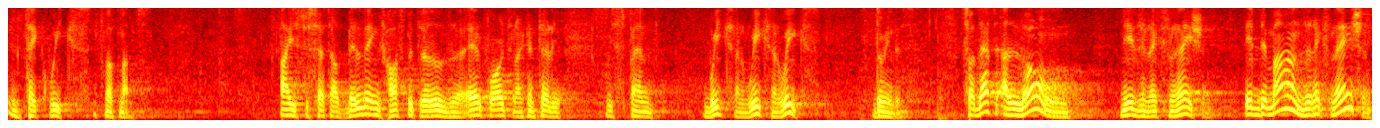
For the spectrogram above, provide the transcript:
It'll take weeks, if not months. I used to set out buildings, hospitals, uh, airports, and I can tell you, we spend weeks and weeks and weeks doing this. So that alone needs an explanation. It demands an explanation.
